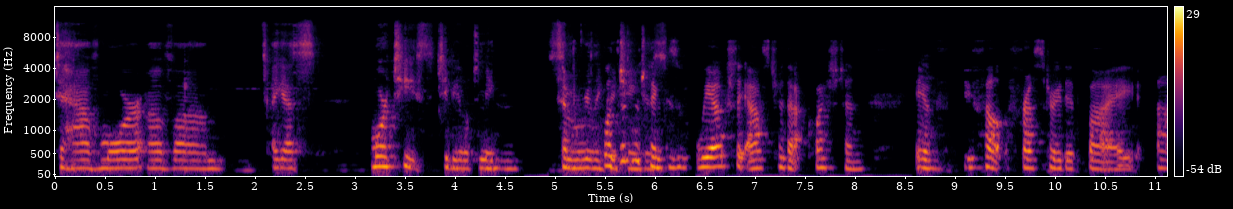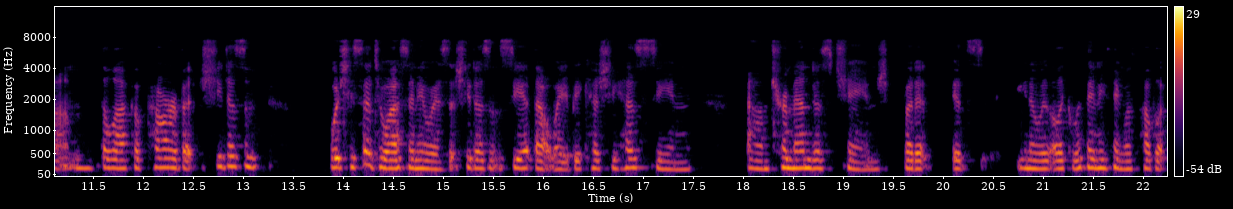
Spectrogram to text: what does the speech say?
to have more of, um, I guess, more teeth to be able to make mm-hmm. some really well, good changes? We actually asked her that question if you felt frustrated by um, the lack of power, but she doesn't. What she said to us, anyways, that she doesn't see it that way because she has seen um, tremendous change. But it it's you know like with anything with public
